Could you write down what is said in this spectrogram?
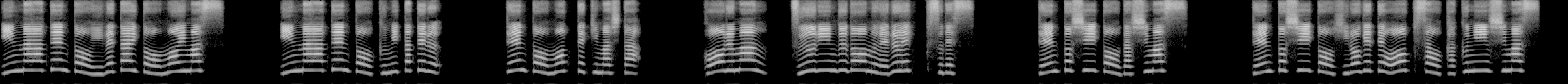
インナーテントを入れたいと思います。インナーテントを組み立てる。テントを持ってきました。コールマン、ツーリンーム LX です。テントシートを出します。テントシートを広げて大きさを確認します。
